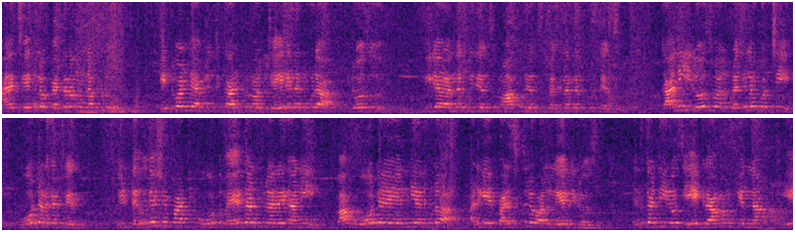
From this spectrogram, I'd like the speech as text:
ఆయన చేతిలో పెత్తనం ఉన్నప్పుడు ఎటువంటి అభివృద్ధి కార్యక్రమాలు చేయలేదని కూడా ఈరోజు మీడియా వాళ్ళందరికీ తెలుసు మాకు తెలుసు ప్రజలందరికీ తెలుసు. కానీ ఈరోజు వాళ్ళు ప్రజలకు వచ్చి ఓటు అడగట్లేదు. వీడు తెలుగుదేశం పార్టీకి ఓటు వేయద్దంటున్నారే కానీ మాకు ఓటు వేయండి అని కూడా అడిగే పరిస్థితిలో వాళ్ళు లేరు ఈరోజు ఎందుకంటే ఈరోజు ఏ గ్రామంకి వెళ్ళినా ఏ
